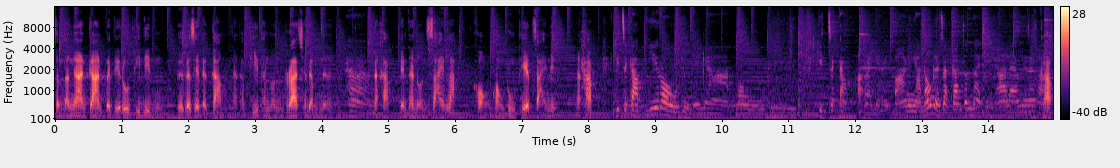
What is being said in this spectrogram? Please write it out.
สำนักงานการปฏิรูปที่ดินเพื่อเกษตรกรรมนะครับ ที่ถนนราชดำเนินค่ะนะครับ เป็นถนนสายหลักของของกรุงเทพสายหนึ่งนะครับ กิจกรรมที่เราอยู่ในงานเรามี กิจกรรมอะไรยังไงบ้างในงานนอกเหนือจากการจำหน่ายสินค้าแล้วเนี่ยนะคะครับ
